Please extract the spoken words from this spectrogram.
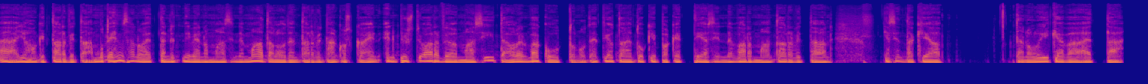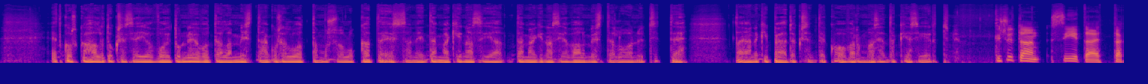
ää, johonkin tarvitaan. Mutta en sano, että nyt nimenomaan sinne maatalouteen tarvitaan, koska en, en pysty arvioimaan. Siitä, olen vakuuttunut, että jotain tukipakettia sinne varmaan tarvitaan. Ja sen takia Tämä on ollut ikävää, että, että koska hallituksessa ei ole voitu neuvotella mistään, kun se luottamus on ollut kateissa, niin tämäkin asia, tämäkin asia valmistelu on nyt sitten, tai ainakin päätöksenteko on varmaan sen takia siirtynyt. Kysytään siitä, että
